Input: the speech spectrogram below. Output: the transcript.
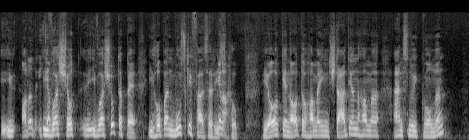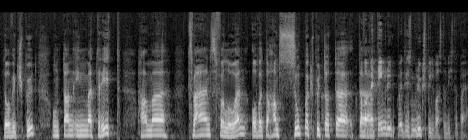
ich, ich, war schon, ich war schon dabei. Ich habe einen Muskelfaserriss genau. gehabt. Ja, genau, da haben wir im Stadion 1-0 gewonnen. Da habe ich gespielt. Und dann in Madrid haben wir 2-1 verloren, aber da haben sie super gespielt. Da der, der aber bei, dem, bei diesem Rückspiel warst du nicht dabei?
